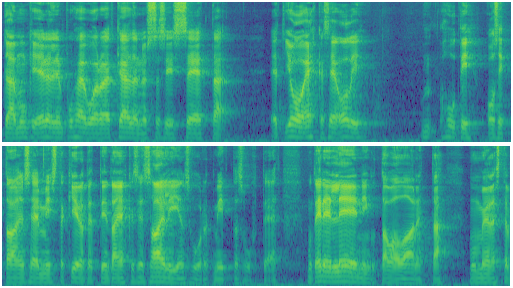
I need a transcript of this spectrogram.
tämä munkin edellinen puheenvuoro, että käytännössä siis se, että että joo, ehkä se oli huti osittain se, mistä kirjoitettiin, tai ehkä se sai liian suuret mittasuhteet. Mutta edelleen niin kuin tavallaan, että mun mielestä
